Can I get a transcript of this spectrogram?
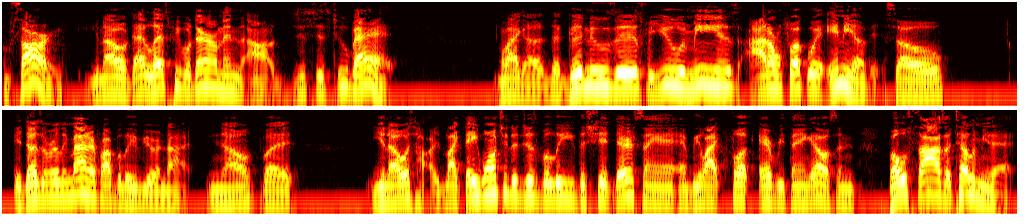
I'm sorry. You know if that lets people down then uh, this is too bad. Like uh, the good news is for you and me is i don't fuck with any of it. So it doesn't really matter if i believe you or not you know? But you know it's hard like they want you to just believe the shit they're saying and be like fuck everything else. And both sides are telling me that.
